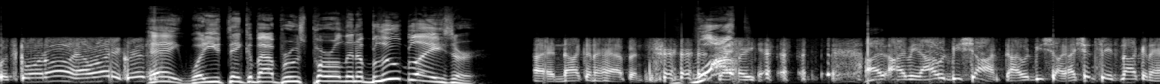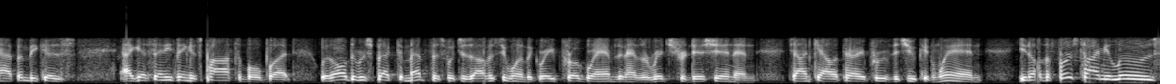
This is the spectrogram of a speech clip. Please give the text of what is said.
What's going on? How are you, Chris? Hey, what do you think about Bruce Pearl in a blue blazer? I am not going to happen. What? I, I mean, I would be shocked. I would be shocked. I shouldn't say it's not going to happen because I guess anything is possible. But with all due respect to Memphis, which is obviously one of the great programs and has a rich tradition, and John Calipari proved that you can win. You know, the first time you lose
